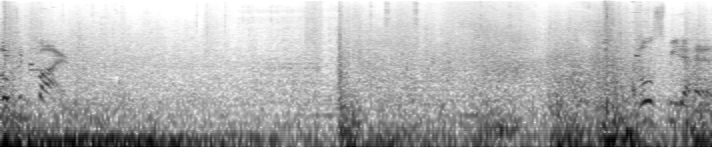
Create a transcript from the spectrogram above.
Open fire. Speed ahead.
